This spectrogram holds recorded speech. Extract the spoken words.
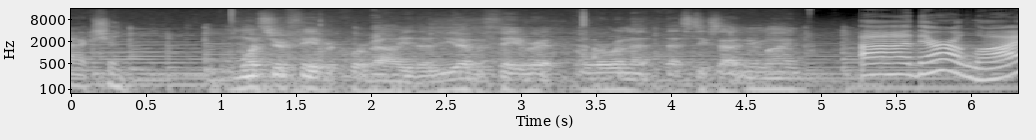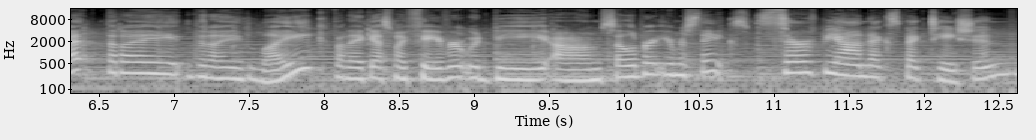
Action. What's your favorite core value though? Do you have a favorite or one that, that sticks out in your mind? Uh, there are a lot that I that I like, but I guess my favorite would be um, celebrate your mistakes. Serve beyond expectation.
